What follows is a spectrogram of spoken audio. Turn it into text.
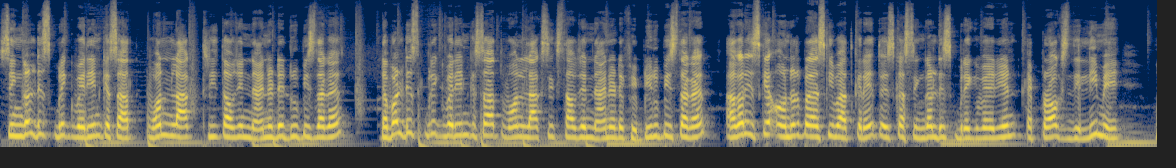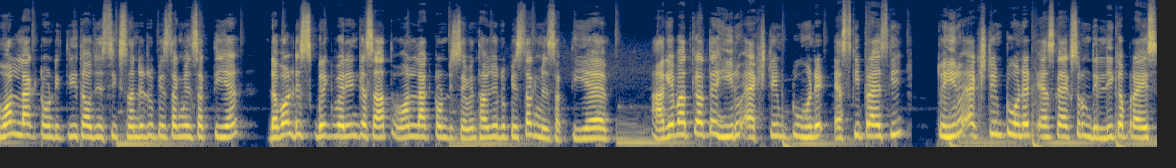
single disc brake variant के साथ one lakh three thousand nine hundred rupees तक है। डबल डिस्क ब्रेक वेरिएंट के साथ one lakh six thousand nine hundred fifty rupees तक है। अगर इसके ऑनर प्राइस की बात करें तो इसका single disc brake variant approx Delhi में one lakh twenty three thousand six hundred rupees तक मिल सकती है। डबल डिस्क ब्रेक वेरिएंट के साथ one lakh twenty seven thousand rupees तक मिल सकती है। आगे बात करते हैं Hero Xtreme two hundred S की प्राइस की। तो Hero Xtreme two hundred S का एक्सट्रीम दिल्ली का price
